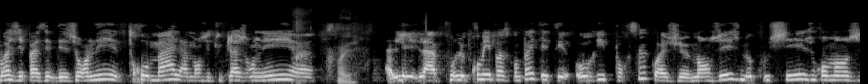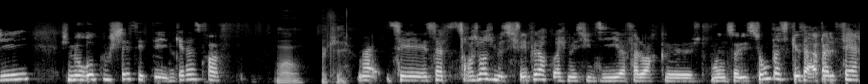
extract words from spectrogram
moi, j'ai passé des journées trop mal à manger toute la journée. Euh, les, pour le premier post-compète était horrible pour ça, quoi. Je mangeais, je me couchais, je remangeais, je me recouchais, c'était une catastrophe. Wow, ok. Ouais, c'est, ça, franchement, je me suis fait peur, quoi. Je me suis dit, il va falloir que je trouve une solution parce que ça va pas le faire.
